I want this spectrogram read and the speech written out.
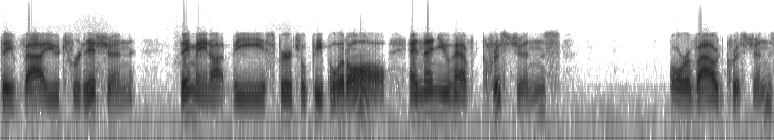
They value tradition. They may not be spiritual people at all. And then you have Christians or avowed Christians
